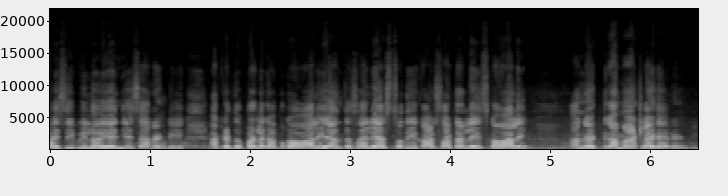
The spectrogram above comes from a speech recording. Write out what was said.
వైసీపీలో ఏం చేశారండి? అక్కడ దుప్పట్లు కప్పుకోవాలి అంత చలి వస్తుంది కాళ్ళు సటర్లు వేసుకోవాలి అన్నట్టుగా మాట్లాడారండి.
